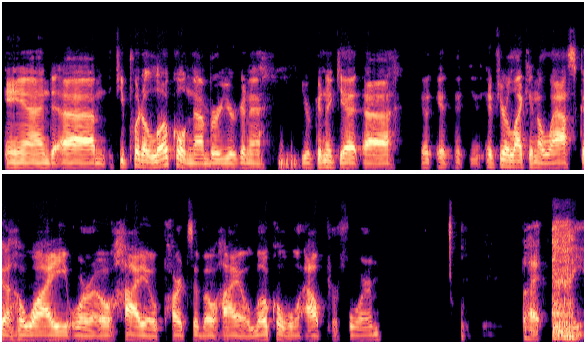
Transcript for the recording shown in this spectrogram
and um, if you put a local number, you're gonna you're gonna get uh, if you're like in Alaska, Hawaii, or Ohio, parts of Ohio, local will outperform. But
